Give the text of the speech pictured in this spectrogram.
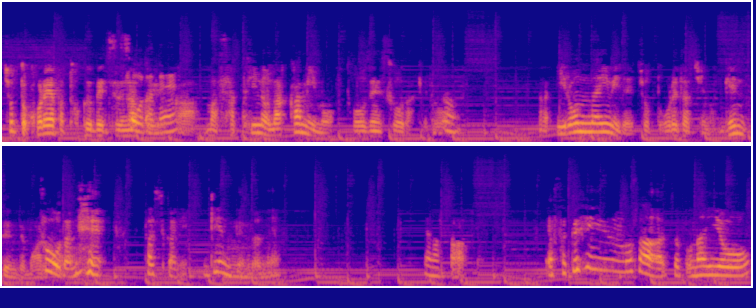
ちょっとこれやっぱ特別なというか、ねまあ作品の中身も当然そうだけど、うんなんかいろんな意味でちょっと俺たちの原点でもあるそうだ。ね。確かに。原点だね。いや、なんか、いや作品のさ、ちょっと内容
